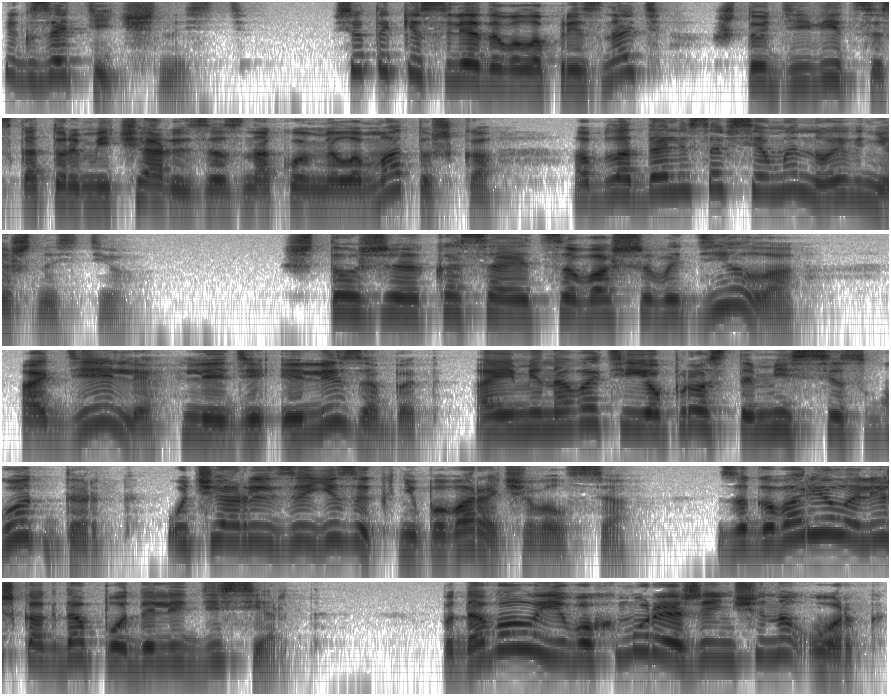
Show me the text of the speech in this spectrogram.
экзотичность. Все-таки следовало признать, что девицы, с которыми Чарльза знакомила матушка, обладали совсем иной внешностью. Что же касается вашего дела, о деле леди Элизабет, а именовать ее просто миссис Годдард, у Чарльза язык не поворачивался. Заговорила лишь, когда подали десерт. Подавала его хмурая женщина-орк,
